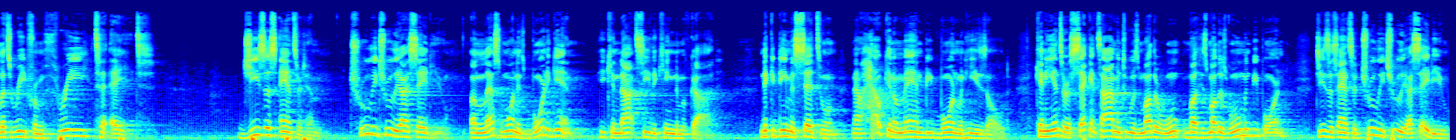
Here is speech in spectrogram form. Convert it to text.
let's read from 3 to 8. Jesus answered him, Truly, truly, I say to you, unless one is born again, he cannot see the kingdom of God. Nicodemus said to him, Now, how can a man be born when he is old? Can he enter a second time into his, mother womb, his mother's womb and be born? Jesus answered, Truly, truly, I say to you,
